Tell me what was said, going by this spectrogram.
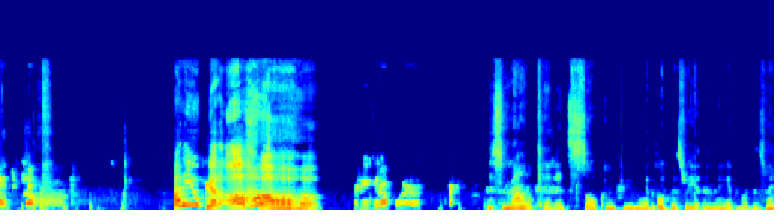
And jump. How do you get up? How do you get up where? This mountain, it's so confusing. You have to go this way, and then you have to go this way,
